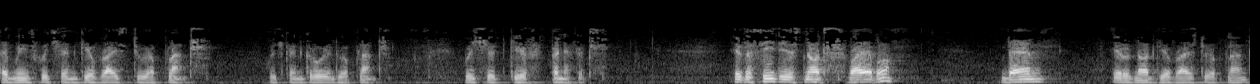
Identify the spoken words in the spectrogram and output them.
That means which can give rise to a plant, which can grow into a plant, which should give benefits. If the seed is not viable, then it will not give rise to a plant.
